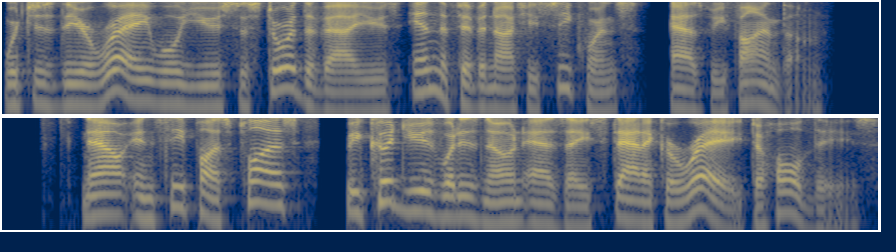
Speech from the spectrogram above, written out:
which is the array we'll use to store the values in the Fibonacci sequence as we find them. Now, in C++, we could use what is known as a static array to hold these.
